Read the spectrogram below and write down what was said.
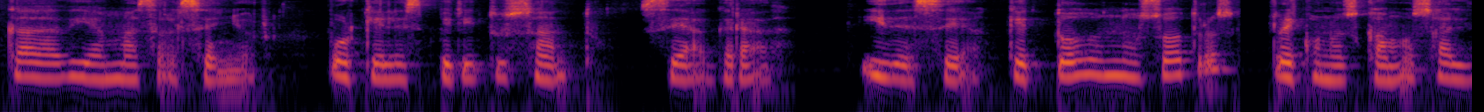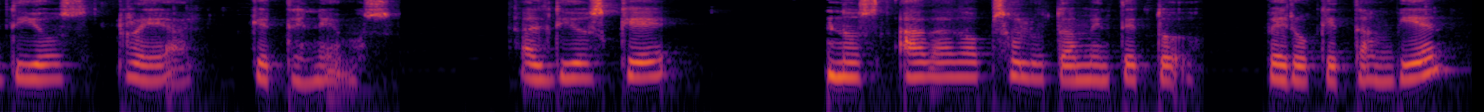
cada día más al Señor, porque el Espíritu Santo se agrada y desea que todos nosotros reconozcamos al Dios real que tenemos, al Dios que nos ha dado absolutamente todo, pero que también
